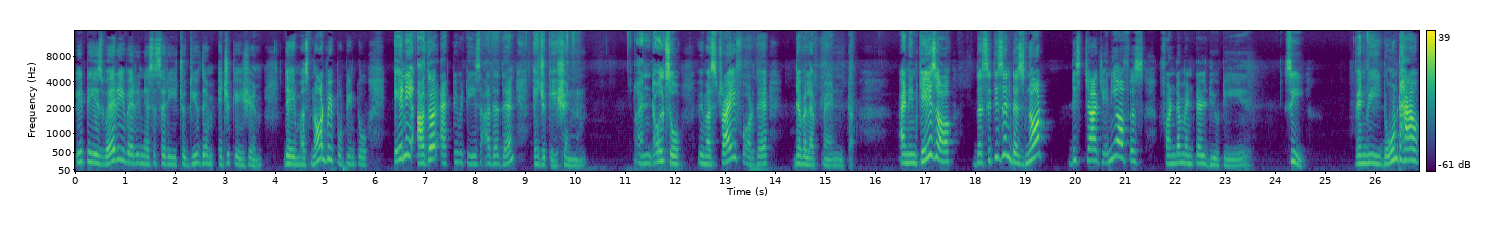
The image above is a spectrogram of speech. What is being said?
It is very, very necessary to give them education. They must not be put into any other activities other than education. And also, we must strive for their development. And in case of the citizen does not discharge any of his fundamental duties. See, when we don't have,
